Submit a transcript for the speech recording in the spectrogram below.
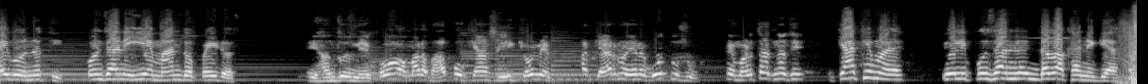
આવ્યો નથી. કોણ જાણે ઈએ માંદો પડ્યો એ હંધુ મેઘો અમારા બાપુ ક્યાં છે? એ કયો ને? આ ક્યારનો એને ગોતું છું? એ મળતા જ નથી. ક્યાંથી મળે? ઓલી પૂજાને લઈને દવાખાને ગયા છે.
